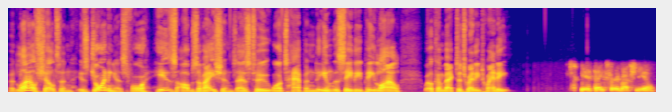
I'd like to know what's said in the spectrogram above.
But Lyle Shelton is joining us for his observations as to what's happened in the CDP. Lyle, welcome back to 2020. Yeah, thanks very much, Neil.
